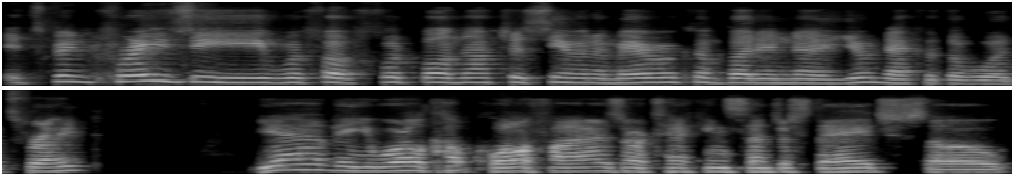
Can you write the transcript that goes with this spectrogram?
it's been crazy with uh, football, not just here in America, but in uh, your neck of the woods, right? Yeah, the World Cup qualifiers are taking center stage. So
